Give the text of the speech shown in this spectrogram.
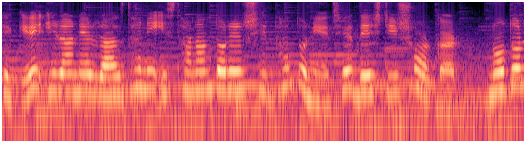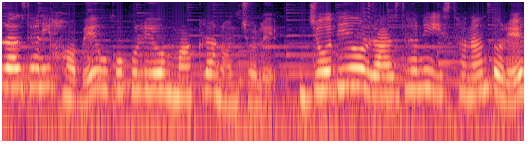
থেকে ইরানের রাজধানী স্থানান্তরের সিদ্ধান্ত নিয়েছে দেশটির সরকার। নতুন রাজধানী হবে উপকূলীয় মাকরান অঞ্চলে। যদিও রাজধানী স্থানান্তরের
